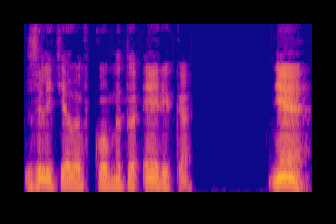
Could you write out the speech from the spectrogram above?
Залетела в комнату Эрика. Не.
